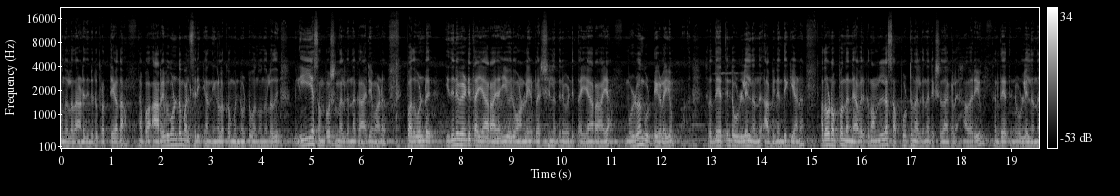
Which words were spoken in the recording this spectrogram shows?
എന്നുള്ളതാണ് ഇതിന്റെ ഒരു പ്രത്യേകത. അപ്പോൾ അറിവ് കൊണ്ട് മത്സരിക്കാൻ നിങ്ങളൊക്കെ മുന്നോട്ട് വന്നു എന്നുള്ളത് വലിയ സന്തോഷം നൽകുന്ന കാര്യമാണ്. അപ്പോൾ അതുകൊണ്ട് ഇതിനു വേണ്ടി തയ്യാറായ ഈ ഒരു ഓൺലൈൻ പരിശീലനത്തിന് വേണ്ടി തയ്യാറായ മുഴുവൻ കുട്ടികളെയും ഹൃദയത്തിന്റെ ഉള്ളിൽ നിന്ന് അഭിനന്ദിക്കുകയാണ്. അതോടൊപ്പം തന്നെ അവർക്ക് നല്ല സപ്പോർട്ട് നൽകുന്ന രക്ഷിതാക്കളെ അവരെയും ഹൃദയത്തിന്റെ ഉള്ളിൽ നിന്ന്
